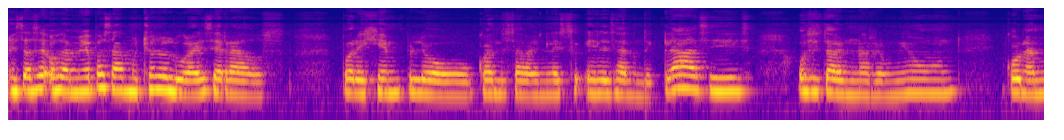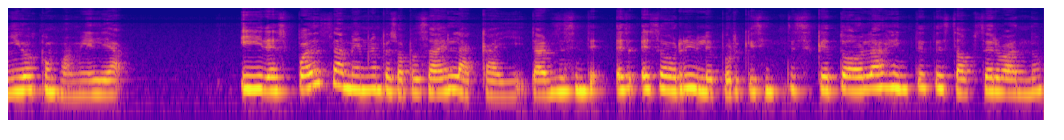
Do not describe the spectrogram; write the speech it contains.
estás, o sea, a mí me pasaba mucho en los lugares cerrados. Por ejemplo, cuando estaba en el, en el salón de clases o si estaba en una reunión con amigos, con familia y después también me empezó a pasar en la calle. También se siente, es, horrible porque sientes que toda la gente te está observando,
